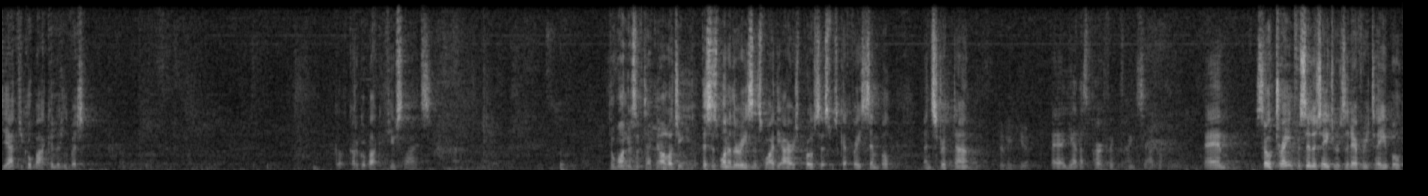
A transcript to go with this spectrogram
yeah, if you go back a little bit. Got, got to go back a few slides. The wonders of technology. This is one of the reasons why the Irish process was kept very simple and stripped down. Uh, yeah, that's perfect. Thanks, Iago. Um, so, trained facilitators at every table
